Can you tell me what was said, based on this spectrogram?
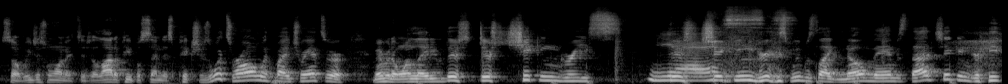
So we just wanted to. A lot of people send us pictures. What's wrong with my transfer? Remember the one lady? There's there's chicken grease. Yes. There's chicken grease. We was like, no, ma'am, it's not chicken grease.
